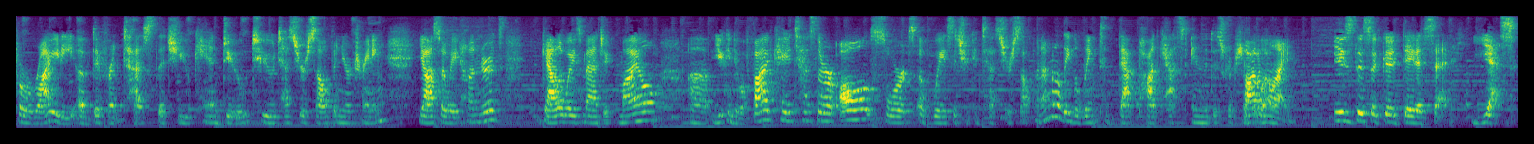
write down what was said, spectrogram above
variety of different tests that you can do to test yourself in your training. Yasso 800s, Galloway's Magic Mile. Uh, you can do a 5K test. There are all sorts of ways that you can test yourself. And I'm gonna leave a link to that podcast in the description Bottom below. line, is this a good data set? Yes.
